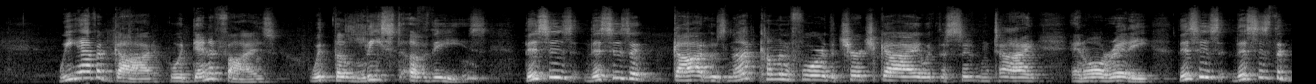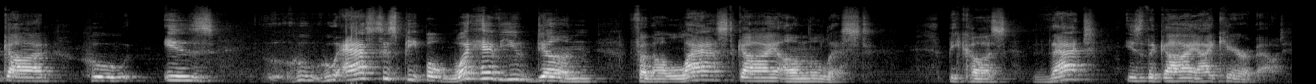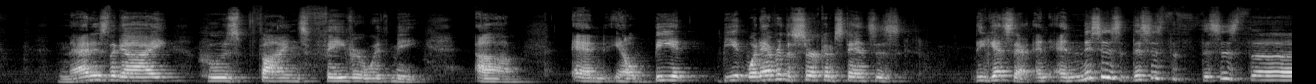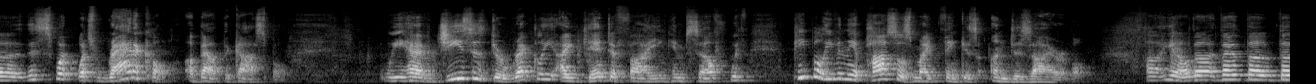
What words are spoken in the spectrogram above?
we have a God who identifies with the least of these. This is this is a God who's not coming for the church guy with the suit and tie and already. This is this is the God who is who who asks his people, "What have you done for the last guy on the list?" Because that is the guy I care about. And that is the guy who finds favor with me. Um, and you know, be it be it whatever the circumstances, he gets there. And and this is this is the this is the this is what, what's radical about the gospel. We have Jesus directly identifying himself with people even the apostles might think is undesirable. Uh, you know, the the the the,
